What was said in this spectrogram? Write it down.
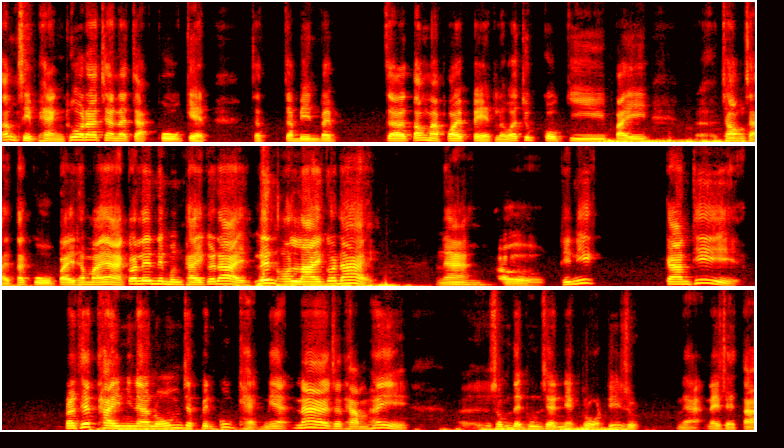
ตั้งสิบแห่งทั่วราชอาณาจักรภูเก็ต จะจะบินไป จะต้องมาปอยเป็ดหรือว่าจุ๊บโกกีไปเอ่อช่องสายตะกูไปทำไมอะ ก็เล่นในเมืองไทยก็ได้ เล่นออนไลน์ก็ได้ นะอืมเออทีนี้การที่ประเทศไทยมีแนวโน้มจะเป็นกู้แข่งเนี่ย น่าจะทำให้เอ่อสมเด็จทุนเซนเนี่ยโกรธที่สุดนะในสายตา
